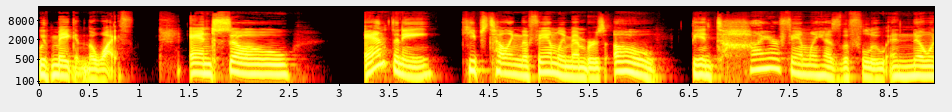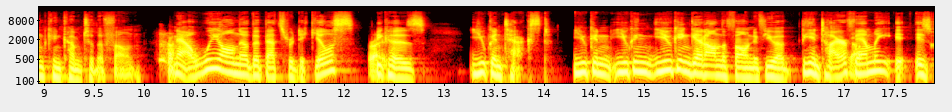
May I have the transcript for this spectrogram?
with Megan, the wife. And so Anthony keeps telling the family members, oh, the entire family has the flu and no one can come to the phone. now, we all know that that's ridiculous Right. because you can text. You can you can you can get on the phone if you have the entire Yeah. family is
